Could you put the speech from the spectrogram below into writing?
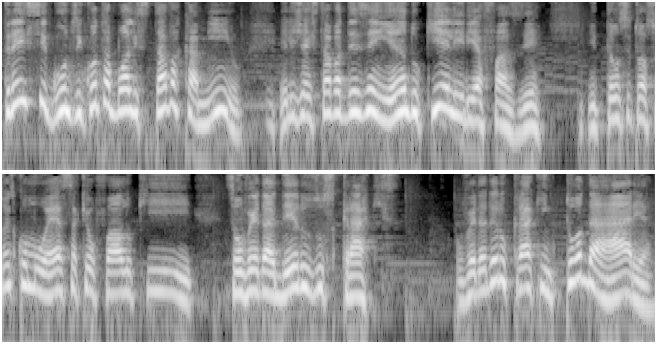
três segundos, enquanto a bola estava a caminho, ele já estava desenhando o que ele iria fazer. Então, situações como essa que eu falo que são verdadeiros os craques. O verdadeiro craque em toda a área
